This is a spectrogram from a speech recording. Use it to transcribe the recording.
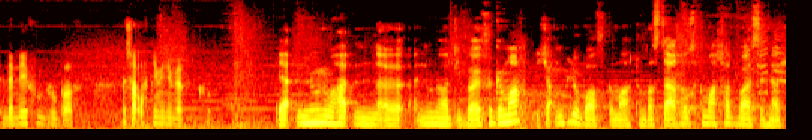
in der Nähe vom Blue Buff. Ich habe auf die Minimap geguckt. Ja, Nunu hat, einen, äh, Nunu hat die Wölfe gemacht, ich habe einen Blue Buff gemacht. Und was Darius gemacht hat, weiß ich nicht.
